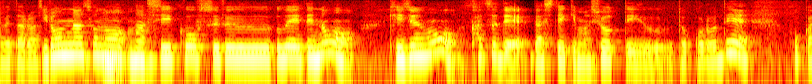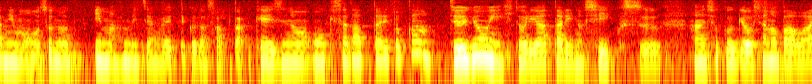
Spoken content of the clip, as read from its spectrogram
べたら、はい、いろんなその、うん、まあ、飼育をする上での基準を数で出していきましょうっていうところで他にもその今ふみちゃんが言ってくださったケージの大きさだったりとか従業員1人当たりの飼育数繁殖業者の場合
